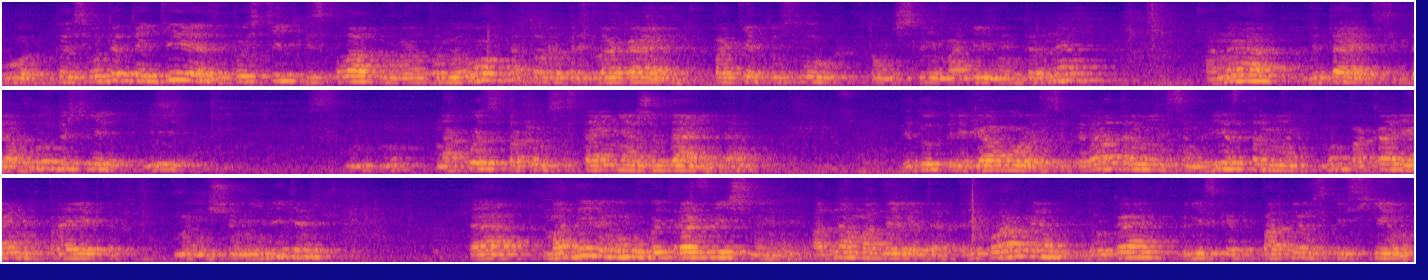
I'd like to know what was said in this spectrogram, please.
Вот. То есть вот эта идея запустить бесплатного МВНО, который предлагает пакет услуг, в том числе и мобильный интернет, она летает всегда в воздухе и ну, находится в таком состоянии ожидания. Да? Ведут переговоры с операторами, с инвесторами, но пока реальных проектов мы еще не видим. Э, модели могут быть различные. Одна модель это рекламная, другая близкая это партнерские схемы.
